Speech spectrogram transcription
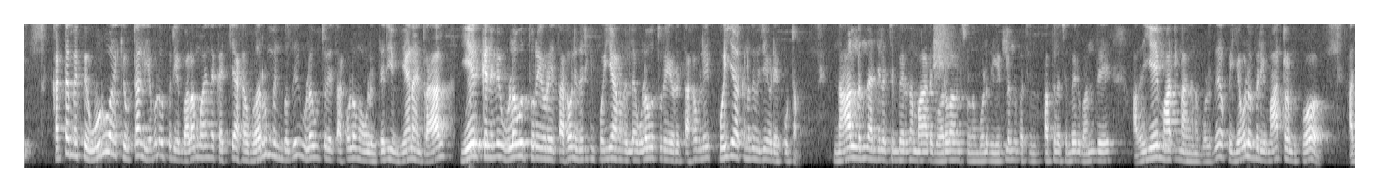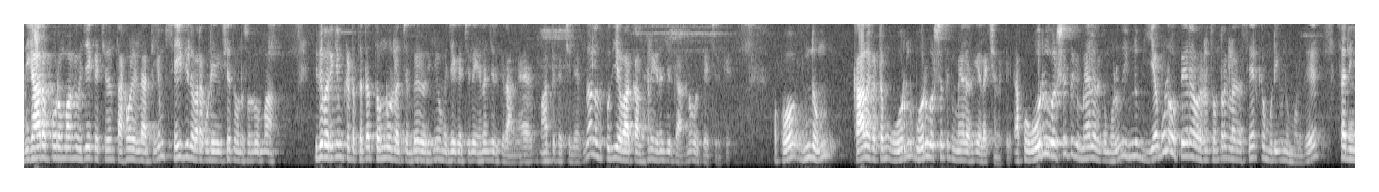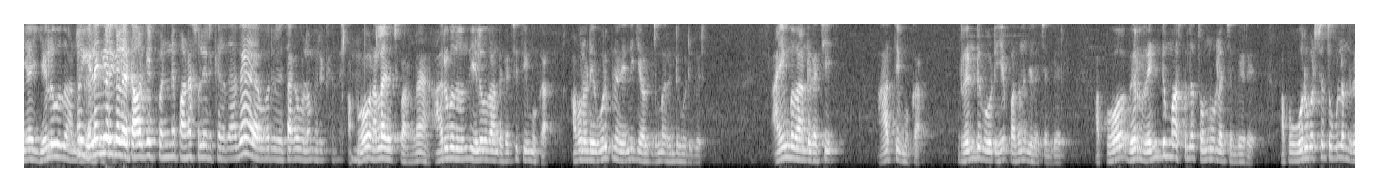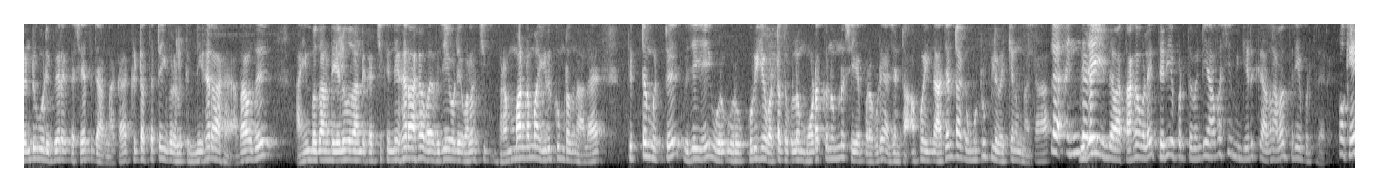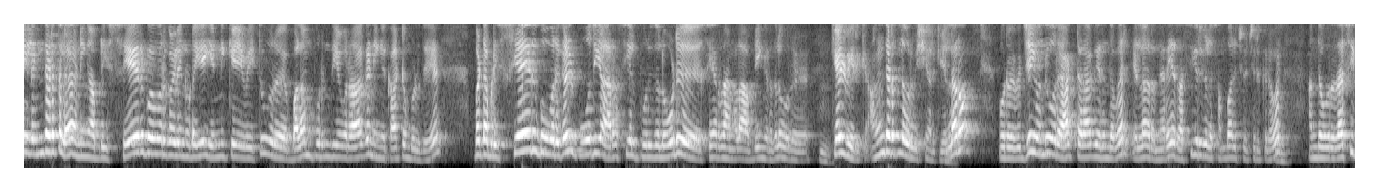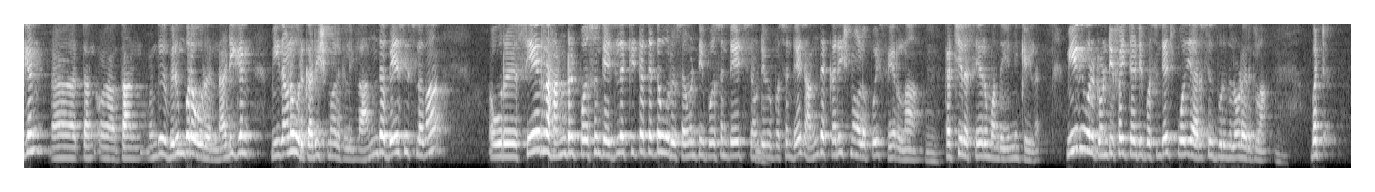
கட்டமைப்பை உருவாக்கி விட்டால் எவ்வளோ பெரிய பலம் வாய்ந்த கட்சியாக வரும் என்பது உளவுத்துறை தகவலும் அவங்களுக்கு தெரியும். ஏனென்றால் ஏற்கனவே உளவுத்துறையுடைய தகவல் இது வரைக்கும் பொய்யானதில்லை. உளவுத்துறையுடைய தகவலை பொய்யாக்குனது விஜயுடைய கூட்டம். நாலுலேருந்து அஞ்சு லட்சம் பேர் தான் மாநாட்டுக்கு வருவாங்கன்னு சொல்லும் பொழுது எட்டுலேருந்து பத்து பத்து லட்சம் பேர் வந்து அதையே மாற்றினாங்கன்னும் பொழுது அப்போ எவ்வளோ பெரிய மாற்றம் இப்போது அதிகாரப்பூர்வமாக விஜய் கட்சியிலும் தகவல் இல்லாட்டியும் செய்தியில் வரக்கூடிய விஷயத்தை ஒன்று சொல்லுவோமா? இது வரைக்கும் கிட்டத்தட்ட தொண்ணூறு லட்சம் பேர் வரைக்கும் விஜய் கட்சியில் இணைஞ்சிருக்கிறாங்க. மாற்றுக் கட்சியிலேருந்தோ அல்லது புதிய வாக்காளர்கள் இணைஞ்சிருக்காங்கன்னு ஒரு பேச்சு இருக்குது அப்போது இன்னும் காலகட்டம் ஒரு ஒரு வருஷத்துக்கு மேலே இருக்கு எலெக்ஷனுக்கு அப்போ ஒரு வருஷத்துக்கு மேலே இருக்கும் பொழுது இன்னும் எவ்வளோ பேர் அவர்கள் தொண்டர்களாக சேர்க்க முடியும்னும் பொழுது சார் நீங்கள் எழுபது ஆண்டு இளைஞர்களை டார்கெட் பண்ணி பண்ண சொல்லியிருக்கிறதாக ஒரு தகவலும் இருக்குது. அப்போது நல்லா யோசிச்சு பாருங்களேன். அறுபதுலேருந்து எழுபது ஆண்டு கட்சி திமுக. அவருடைய உறுப்பினர் எண்ணிக்கை எவ்வளோ தெரியுமா? ரெண்டு கோடி பேர். ஐம்பது ஆண்டு கட்சி அதிமுக. ரெண்டு கோடியே பதினஞ்சு லட்சம் பேர். அப்போது வெறும் ரெண்டு மாசத்துல தொண்ணூறு லட்சம் பேர். அப்போ ஒரு வருஷத்துக்குள்ள அந்த ரெண்டு கோடி பேரை சேர்த்துட்டாருனாக்கா கிட்டத்தட்ட இவர்களுக்கு நிகராக அதாவது ஐம்பது ஆண்டு எழுபது ஆண்டு கட்சிக்கு நிகராக வ- விஜயோடைய வளர்ச்சி பிரம்மாண்டமாக இருக்கும்ன்றதுனால திட்டமிட்டு விஜயை ஒரு ஒரு குறுகிய வட்டத்துக்குள்ள முடக்கணும்னு செய்யப்படக்கூடிய அஜெண்டா அப்போ இந்த அஜெண்டாக்கு முற்றுப்புள்ளி வைக்கணும்னாக்கா விஜய் இந்த தகவலை தெரியப்படுத்த வேண்டிய அவசியம் இங்க இருக்கு. அதனால தான் தெரியப்படுத்துறாரு. ஓகே இல்லை இந்த இடத்துல நீங்க அப்படி சேர்பவர்களினுடைய எண்ணிக்கையை வைத்து ஒரு பலம் பொருந்தியவராக நீங்க காட்டும் பொழுது பட் அப்படி சேருபவர்கள் போதிய அரசியல் புரிதலோடு சேர்றாங்களா அப்படிங்கிறதுல ஒரு. கேள்வி இருக்கு அந்த இடத்துல ஒரு விஷயம் இருக்கு எல்லாரும் ஒரு விஜய் வந்து ஒரு ஆக்டராக இருந்தவர் எல்லாரும் நிறைய ரசிகர்களை சம்பாரிச்சு வச்சிருக்கிறவர். அந்த ஒரு ரசிகன் தன் தான் வந்து விரும்புகிற ஒரு நடிகன் மீதான ஒரு கரிஷ்மா இருக்கு இல்லைங்களா அந்த பேசிஸில் தான் ஒரு சேர்ற ஹண்ட்ரட் பர்சன்டேஜில் கிட்டத்தட்ட ஒரு seventy percentage seventy five percentage அந்த கரிஷ்மாவில் போய் சேரலாம். கட்சியில் சேரும் அந்த எண்ணிக்கையில் மீதி ஒரு டுவெண்ட்டி ஃபைவ் தேர்ட்டி பர்சன்டேஜ் போதிய அரசியல் புரிதலோடு இருக்கலாம். பட்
